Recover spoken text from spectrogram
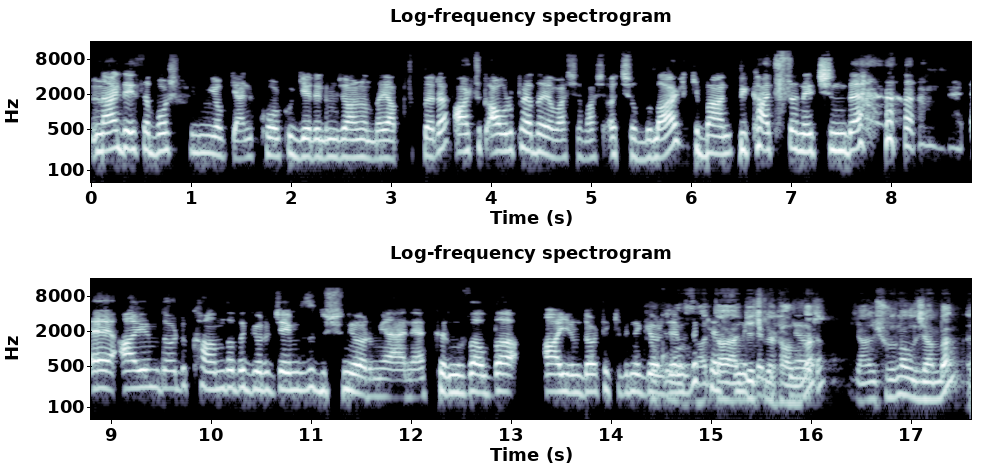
neredeyse boş film yok yani korku gerilim canrında yaptıkları. Artık Avrupa'ya da yavaş yavaş açıldılar ki ben birkaç sene içinde e, A24'ü Cannes'da da göreceğimizi düşünüyorum yani. Kırmızı Halı'da A24 ekibini göreceğimizi Hatta kesinlikle geç bile düşünüyorum. Kaldılar. Yani şuradan alacağım ben. Ee,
